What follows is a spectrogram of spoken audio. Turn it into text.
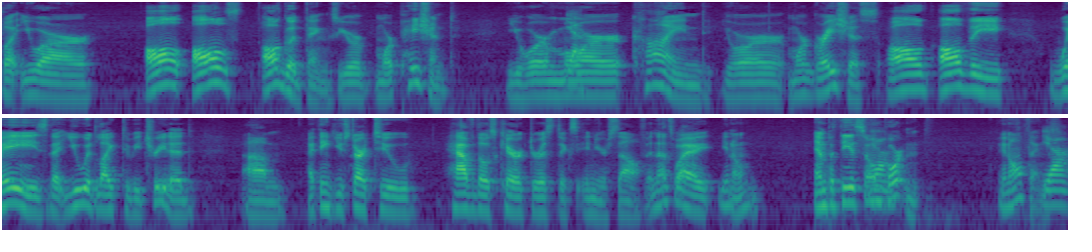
but you are all all all good things. You're more patient. You're more kind. You're more gracious. All all the ways that you would like to be treated. Um, I think you start to have those characteristics in yourself, and that's why you know empathy is so Yeah. important in all things Yeah.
